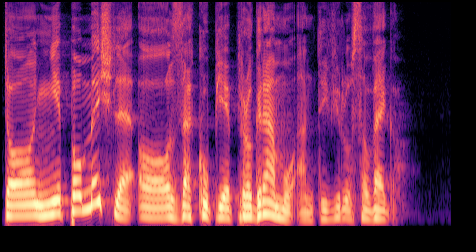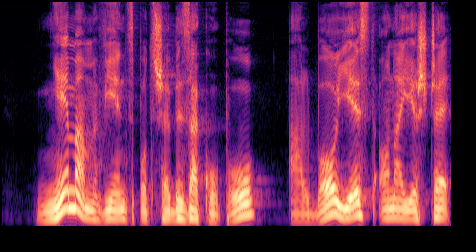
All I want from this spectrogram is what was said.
to nie pomyślę o zakupie programu antywirusowego. Nie mam więc potrzeby zakupu, albo jest ona jeszcze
